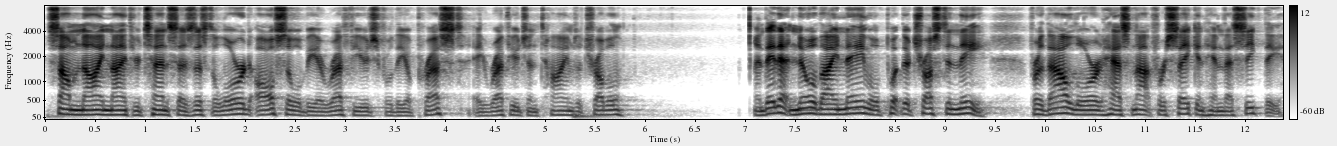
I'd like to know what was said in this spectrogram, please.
Psalm 9, 9 through 10 says this The Lord also will be a refuge for the oppressed, a refuge in times of trouble. And they that know thy name will put their trust in thee. For thou, Lord, hast not forsaken him that seek thee.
